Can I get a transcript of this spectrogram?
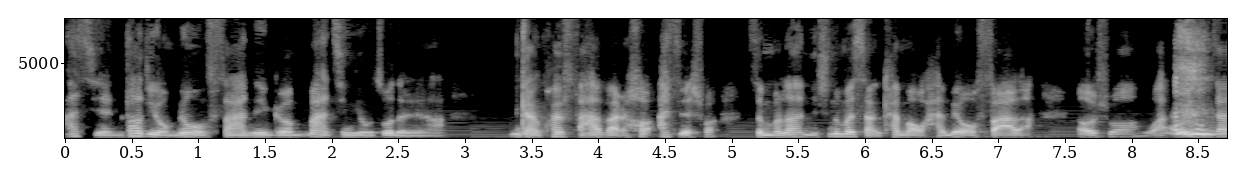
阿杰，你到底有没有发那个骂金牛座的人啊？你赶快发吧！然后阿杰说：“怎么了？你是那么想看吗？我还没有发了。”然后我说：“我我已经在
